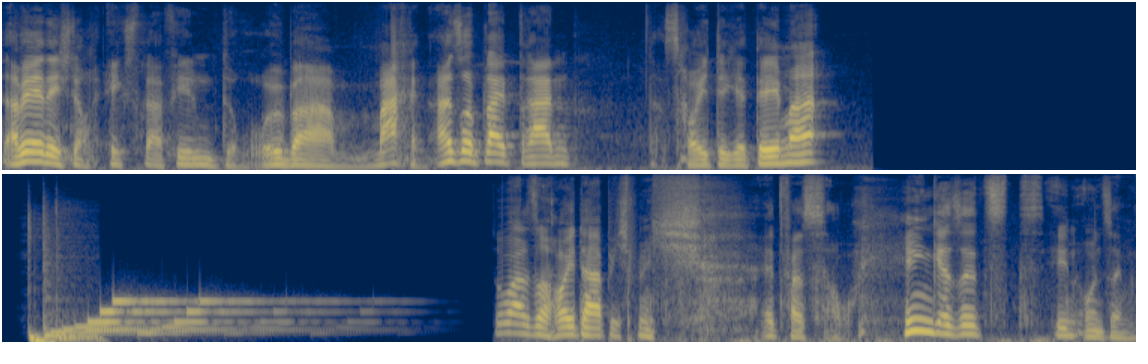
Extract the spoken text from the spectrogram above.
Da werde ich noch extra Film drüber machen. Also bleibt dran. Das heutige Thema So, also heute habe ich mich etwas auch hingesetzt in unserem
